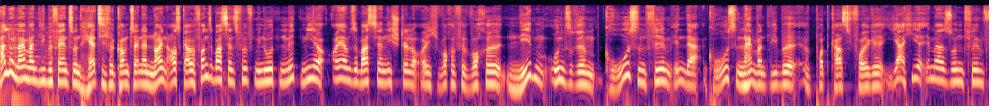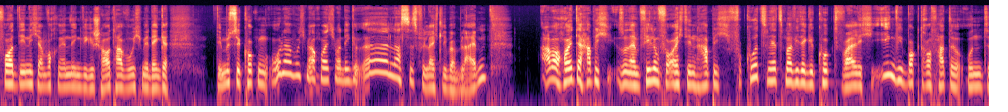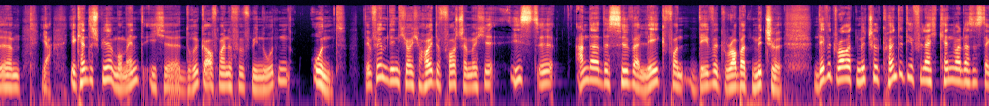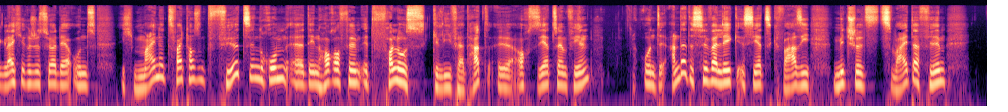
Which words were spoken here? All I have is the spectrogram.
Hallo Leinwand, liebe Fans und herzlich willkommen zu einer neuen Ausgabe von Sebastians 5 Minuten mit mir, eurem Sebastian. Ich stelle euch Woche für Woche neben unserem großen Film in der großen Leinwandliebe äh, Podcast Folge ja hier immer so einen Film vor, den ich am Wochenende irgendwie geschaut habe, wo ich mir denke, den müsst ihr gucken oder wo ich mir auch manchmal denke, äh, lasst es vielleicht lieber bleiben. Aber heute habe ich so eine Empfehlung für euch, den habe ich vor kurzem jetzt mal wieder geguckt, weil ich irgendwie Bock drauf hatte. Und ähm, ja, ihr kennt das Spiel. Moment, ich äh, drücke auf meine fünf Minuten. Und den Film, den ich euch heute vorstellen möchte, ist äh, Under the Silver Lake von David Robert Mitchell. David Robert Mitchell könntet ihr vielleicht kennen, weil das ist der gleiche Regisseur, der uns, ich meine, 2014 rum äh, den Horrorfilm It Follows geliefert hat. Äh, auch sehr zu empfehlen. Und Under the Silver Lake ist jetzt quasi Mitchells zweiter Film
